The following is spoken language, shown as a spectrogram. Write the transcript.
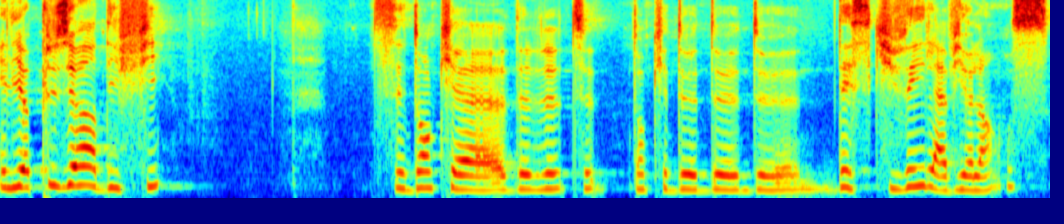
il y a plusieurs défis. C'est donc euh, de, de donc, d'esquiver de, la violence,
